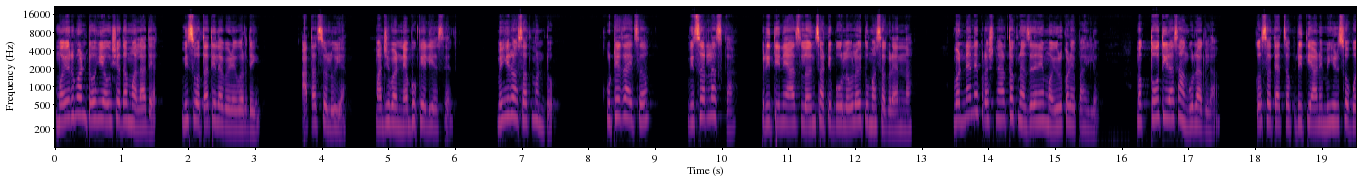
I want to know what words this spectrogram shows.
मयूर म्हणतो ही औषधं मला द्या. मी स्वतः तिला वेळेवर देईन. आता चलूया. माझी वन्या भुकेली असेल. मिहीर हसत म्हणतो कुठे जायचं? विसरलास का? प्रीतीने आज लंचसाठी बोलवलंय तुम्हा सगळ्यांना. वडण्याने प्रश्नार्थक नजरेने मयूरकडे पाहिलं. मग तो तिला सांगू लागला कसं त्याचं प्रीती आणि मिहीरसोबत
